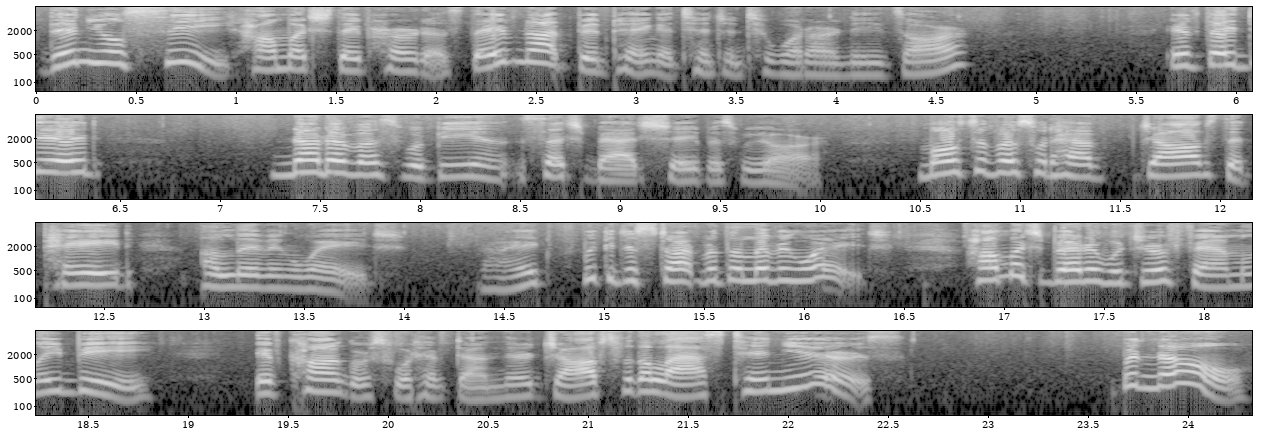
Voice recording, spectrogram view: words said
Then you'll see how much they've hurt us. They've not been paying attention to what our needs are. If they did, none of us would be in such bad shape as we are. Most of us would have jobs that paid a living wage, right? We could just start with a living wage. How much better would your family be if Congress would have done their jobs for the last 10 years? But no.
